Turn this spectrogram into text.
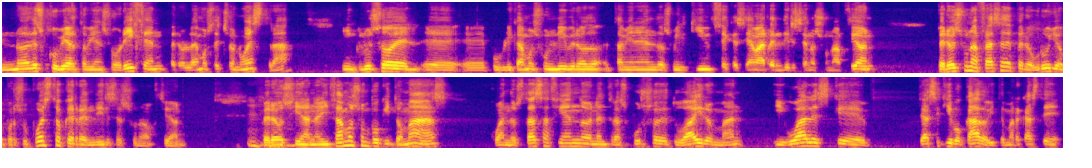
no he descubierto bien su origen, pero la hemos hecho nuestra. Incluso el, eh, eh, publicamos un libro también en el 2015 que se llama Rendirse no es una opción, pero es una frase de perogrullo. Por supuesto que rendirse es una opción. Pero si analizamos un poquito más, cuando estás haciendo en el transcurso de tu Ironman, igual es que te has equivocado y te marcaste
